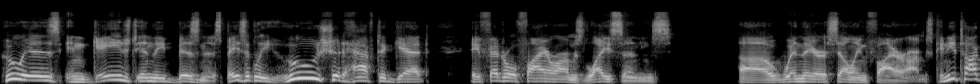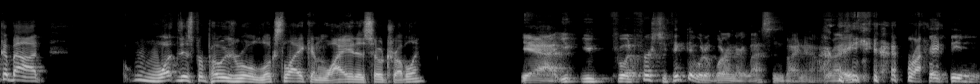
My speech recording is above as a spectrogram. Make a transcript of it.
who is engaged in the business. Basically, who should have to get a federal firearms license uh, when they are selling firearms. Can you talk about what this proposed rule looks like and why it is so troubling? Yeah, you you well at first you think they would have learned their lesson by now, right? right. The,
